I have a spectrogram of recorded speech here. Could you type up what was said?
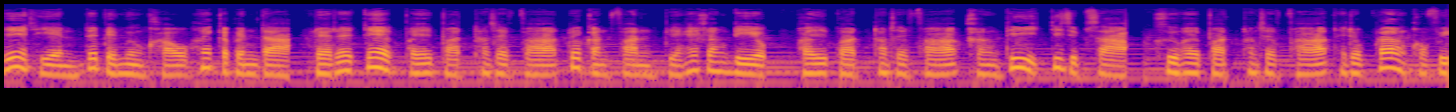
เย่เทียนได้เป็นเมืองเขาให้กับเป็นดาบและได้แยกภัยพิบัติทางไฟฟ้าด้วยการฟันเพียงแค่ครั้งเดียวภัยพิบัติทางไฟฟ้าครั้งที่ 23 คือภัยพิบัติทางไฟฟ้าในรูปร่างของฟิ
